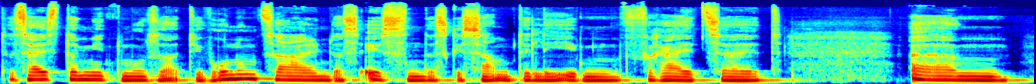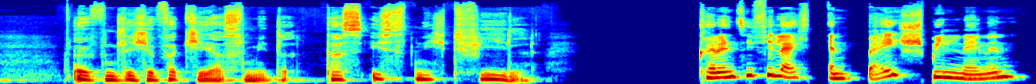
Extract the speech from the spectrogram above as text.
Das heißt, damit muss er die Wohnung zahlen, das Essen, das gesamte Leben, Freizeit, ähm, öffentliche Verkehrsmittel. Das ist nicht viel. Können Sie vielleicht ein Beispiel nennen,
